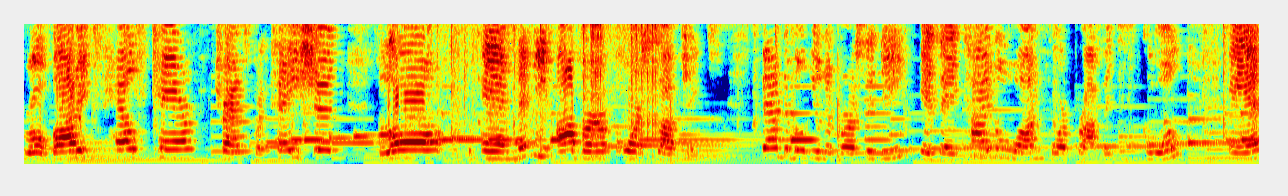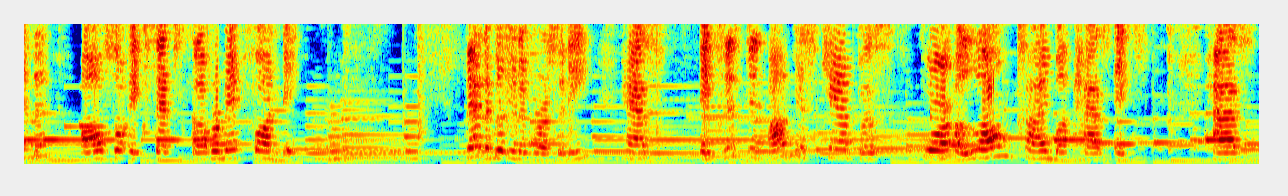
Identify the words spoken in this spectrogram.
robotics, healthcare, transportation, law, and many other core subjects. Vanderbilt University is a Title I for profit school and also accepts government funding. Vanderbilt University has existed on this campus for a long time but has has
